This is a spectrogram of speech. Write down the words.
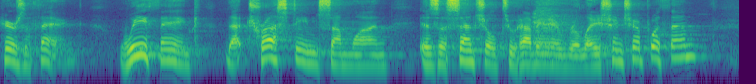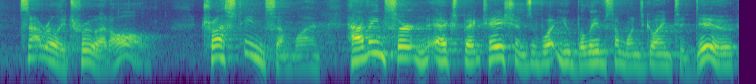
here's the thing we think that trusting someone is essential to having a relationship with them. It's not really true at all. Trusting someone, having certain expectations of what you believe someone's going to do,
